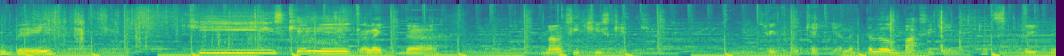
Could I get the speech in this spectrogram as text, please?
ube cheesecake. I like the bouncy cheesecake. Straight from Keki. I like the little box it came in. That's pretty cool.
